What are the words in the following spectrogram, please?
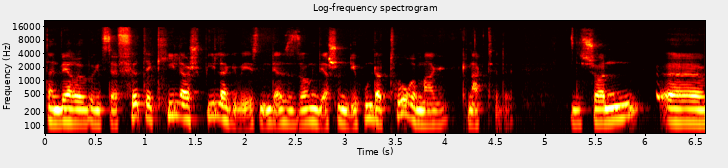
dann wäre übrigens der vierte Kieler Spieler gewesen in der Saison, der schon die 100 Tore mal geknackt hätte. Das ist schon äh,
